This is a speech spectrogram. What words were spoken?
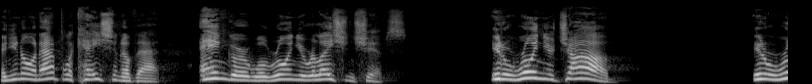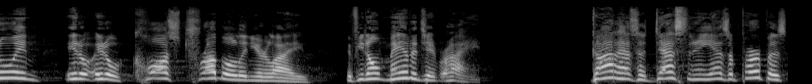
And you know, an application of that, anger will ruin your relationships. It'll ruin your job. It'll ruin, it'll, it'll cause trouble in your life if you don't manage it right. God has a destiny, He has a purpose,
